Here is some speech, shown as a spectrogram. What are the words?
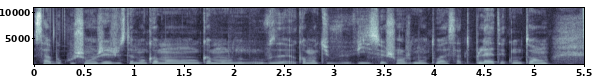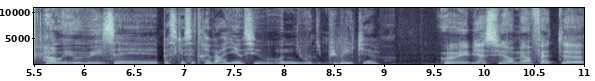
ça a beaucoup changé justement. Comment, comment, vous, comment tu vis ce changement, toi? Ça te plaît? T'es content? Ah oui, oui, oui. C'est parce que c'est très varié aussi au, au niveau du public. Oui, oui, bien sûr, mais en fait, euh,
